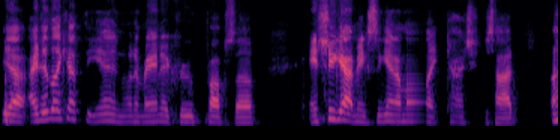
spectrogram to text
yeah, I did like at the end when Amanda Crew pops up and she got me 'cause again. I'm like, God, she's hot.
